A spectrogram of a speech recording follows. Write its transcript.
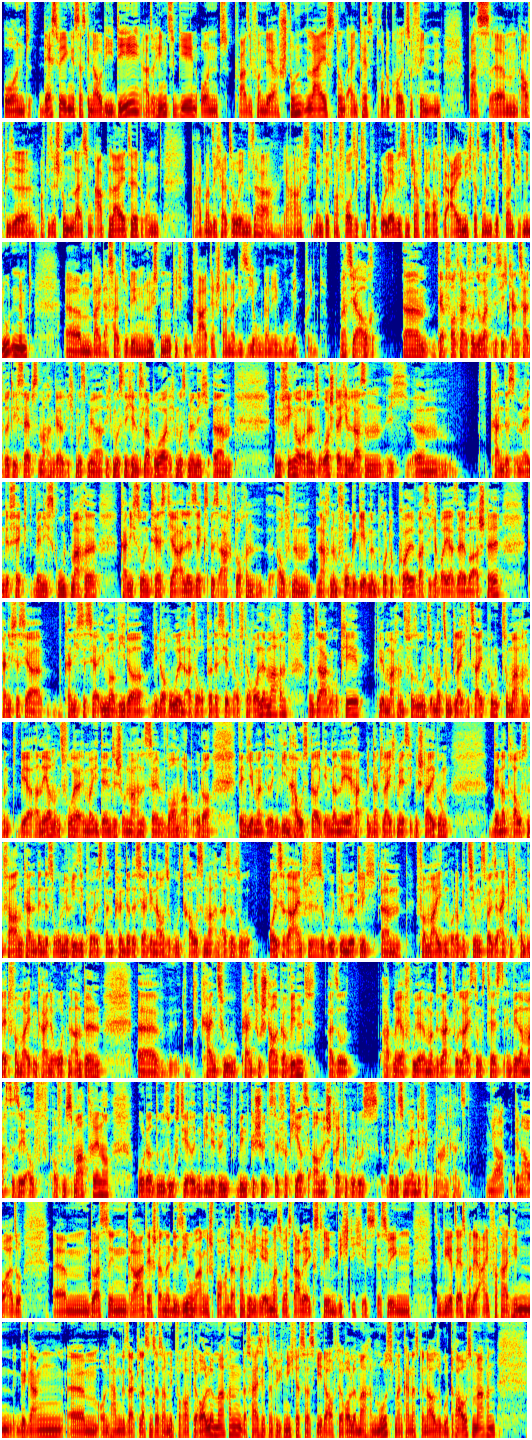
Und deswegen ist das genau die Idee, also hinzugehen und quasi von der Stundenleistung ein Testprotokoll zu finden, was ähm, auf diese auf diese Stundenleistung ableitet und da hat man sich halt so in dieser, ja, ich nenne es jetzt mal vorsichtig, Populärwissenschaft darauf geeinigt, dass man diese 20 Minuten nimmt, ähm, weil das halt so den höchstmöglichen Grad der Standardisierung dann irgendwo mitbringt. Was ja auch ähm, der Vorteil von sowas ist, ich kann es halt wirklich selbst machen, gell? Ich muss mir, ich muss nicht ins Labor, ich muss mir nicht ähm, in Finger oder ins Ohr stechen lassen. Ich ähm, kann das im Endeffekt, wenn ich es gut mache, kann ich so einen Test ja alle sechs bis acht Wochen auf einem, nach einem vorgegebenen Protokoll, was ich aber ja selber erstelle, kann ich das ja, kann ich das ja immer wieder wiederholen. Also ob wir das jetzt auf der Rolle machen und sagen, okay, wir machen es, versuchen es immer zum gleichen Zeitpunkt zu machen und wir ernähren uns vorher immer identisch und machen dasselbe Warm-up oder wenn jemand irgendwie einen Hausberg in der Nähe hat mit einer gleichmäßigen Steigung, wenn er draußen fahren kann, wenn das ohne Risiko ist, dann könnte er das ja genauso gut draußen machen. Also so äußere Einflüsse so gut wie möglich ähm, vermeiden oder beziehungsweise eigentlich komplett vermeiden. Keine roten Ampeln, äh, kein zu kein zu starker Wind. Also hat man ja früher immer gesagt, so Leistungstests, entweder machst du sie auf, auf dem Smart Trainer oder du suchst dir irgendwie eine wind, windgeschützte, verkehrsarme Strecke, wo du es wo du es im Endeffekt machen kannst. Ja, genau. Also ähm, du hast den Grad der Standardisierung angesprochen. Das ist natürlich irgendwas, was dabei extrem wichtig ist. Deswegen sind wir jetzt erstmal der Einfachheit hingegangen ähm, und haben gesagt, lass uns das am Mittwoch auf der Rolle machen. Das heißt jetzt natürlich nicht, dass das jeder auf der Rolle machen muss. Man kann das genauso gut draußen machen.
